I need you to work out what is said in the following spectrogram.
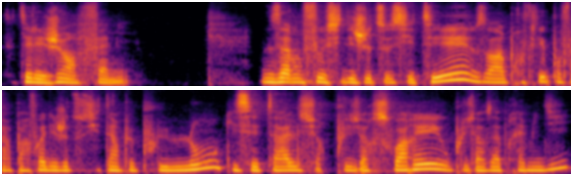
c'était les jeux en famille. Nous avons fait aussi des jeux de société, nous en avons profité pour faire parfois des jeux de société un peu plus longs qui s'étalent sur plusieurs soirées ou plusieurs après-midi,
